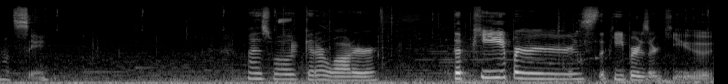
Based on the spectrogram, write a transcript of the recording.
let's see. Might as well get our water. The peepers! The peepers are cute.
